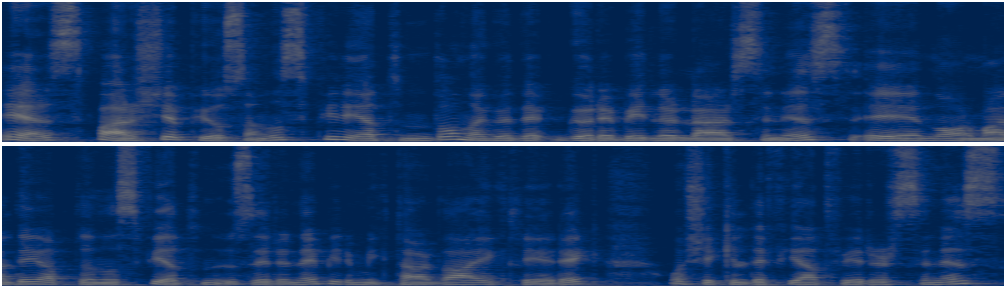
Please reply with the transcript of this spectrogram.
Eğer sipariş yapıyorsanız fiyatını da ona göre, göre belirlersiniz. E, normalde yaptığınız fiyatın üzerine bir miktar daha ekleyerek o şekilde fiyat verirsiniz.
